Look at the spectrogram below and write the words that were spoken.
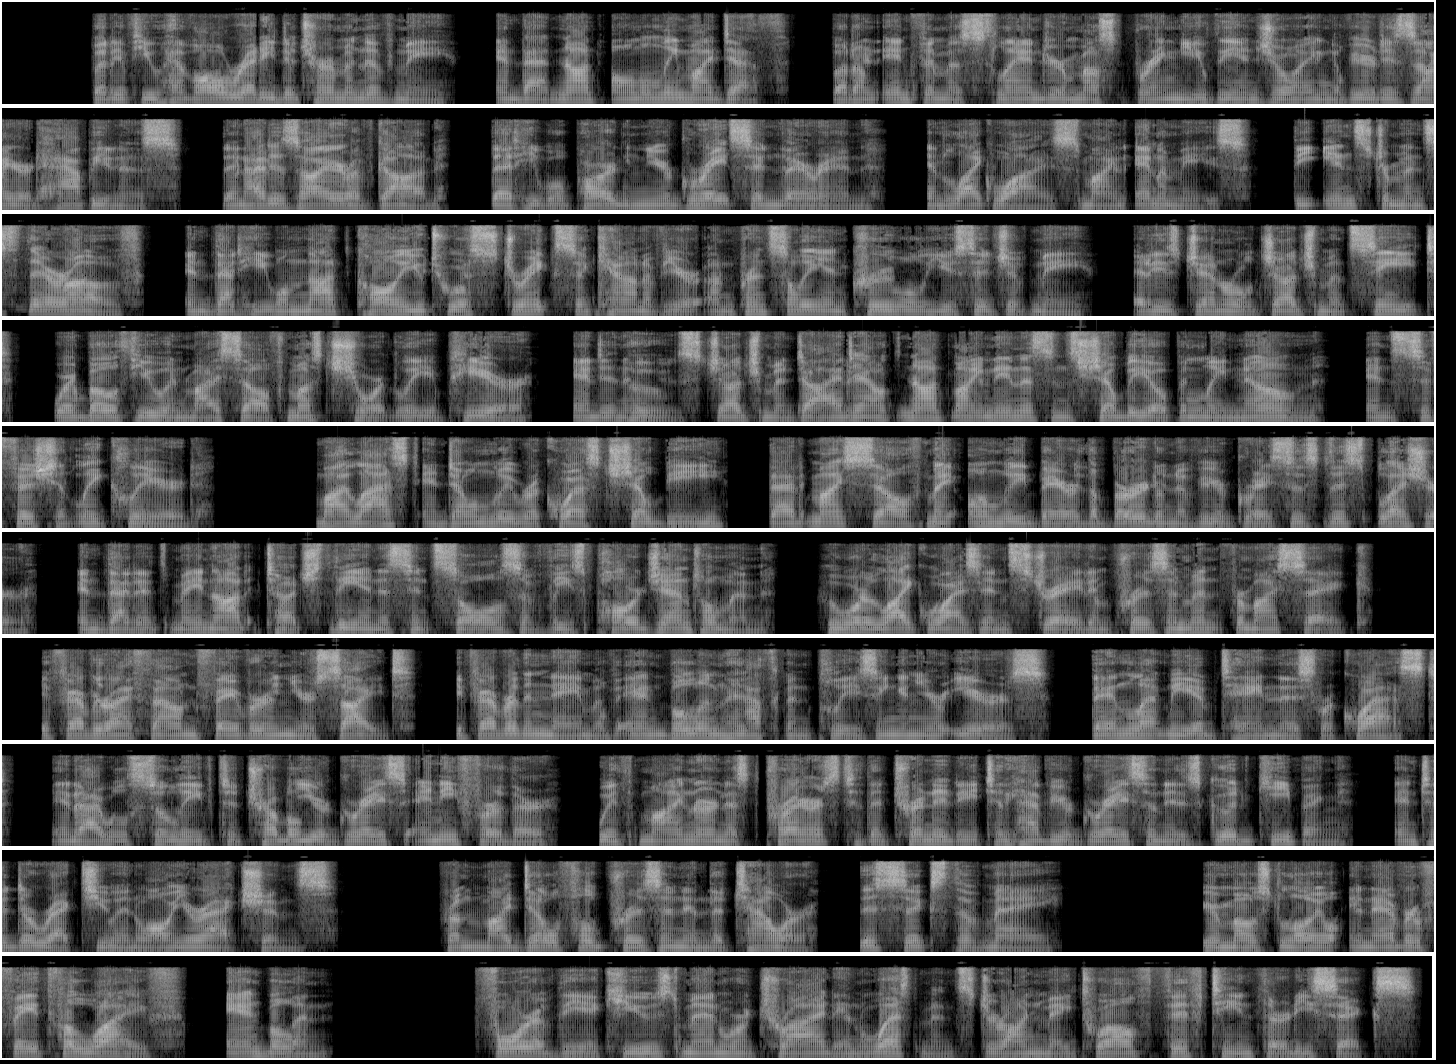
But if you have already determined of me, and that not only my death, but an infamous slander must bring you the enjoying of your desired happiness, then I desire of God, that he will pardon your great sin therein, and likewise mine enemies, the instruments thereof, and that he will not call you to a strict account of your unprincely and cruel usage of me, at his general judgment seat, where both you and myself must shortly appear, and in whose judgment I doubt not mine innocence shall be openly known, and sufficiently cleared. My last and only request shall be, that myself may only bear the burden of your grace's displeasure, and that it may not touch the innocent souls of these poor gentlemen, who are likewise in strait imprisonment for my sake. If ever I found favor in your sight, if ever the name of Anne Boleyn hath been pleasing in your ears, then let me obtain this request, and I will so leave to trouble your grace any further, with mine earnest prayers to the Trinity to have your grace in his good keeping, and to direct you in all your actions. From my doleful prison in the Tower, this 6th of May. Your most loyal and ever faithful wife, Anne Boleyn. Four of the accused men were tried in Westminster on May 12, 1536.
